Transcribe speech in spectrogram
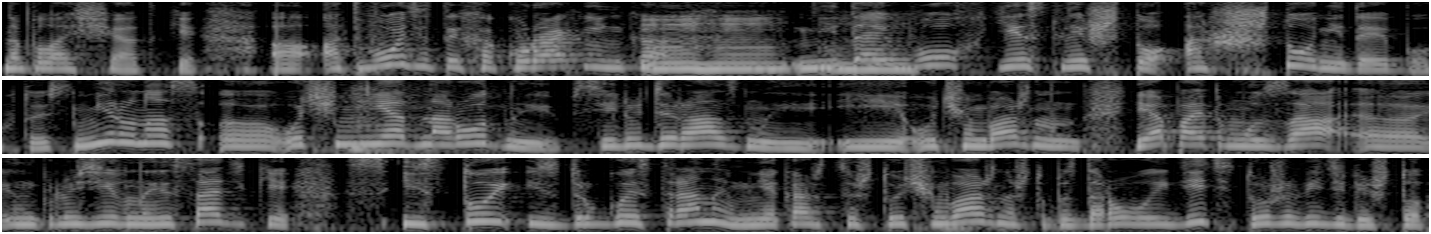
на площадке, а, отводят их аккуратненько. Мгм, Не дай мгм. бог, если что. А что не дай бог? То есть мир у нас э, очень неоднородный, все люди разные, и очень важно. Я поэтому за э, инклюзивные садики с, и с той, и с другой стороны. Мне кажется, что очень важно, чтобы здоровые дети тоже видели, что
